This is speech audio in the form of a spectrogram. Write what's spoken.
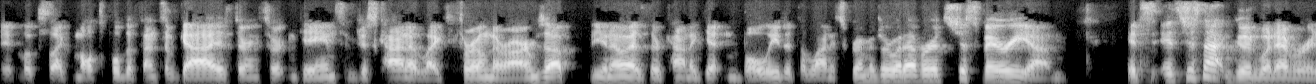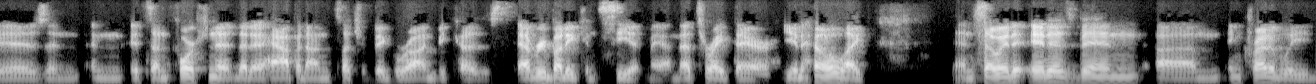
it looks like multiple defensive guys during certain games have just kind of like thrown their arms up, you know, as they're kind of getting bullied at the line of scrimmage or whatever? It's just very um, it's it's just not good whatever it is and and it's unfortunate that it happened on such a big run because everybody can see it man that's right there you know like and so it it has been um, incredibly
